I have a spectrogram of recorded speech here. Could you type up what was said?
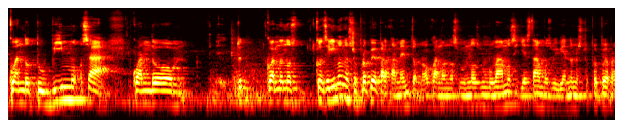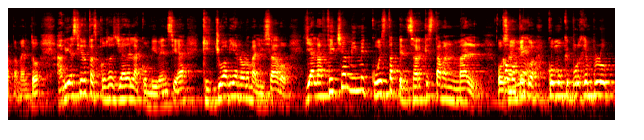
cuando tuvimos, o sea, cuando, eh, cuando nos conseguimos nuestro propio departamento, ¿no? Cuando nos, nos mudamos y ya estábamos viviendo en nuestro propio departamento, había ciertas cosas ya de la convivencia que yo había normalizado. Y a la fecha a mí me cuesta pensar que estaban mal. O sea, como que, por ejemplo,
